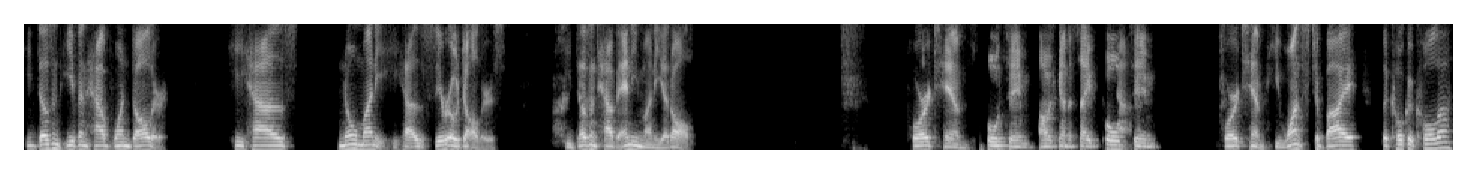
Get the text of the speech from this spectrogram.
He doesn't even have one dollar. He has no money. He has zero dollars. He doesn't have any money at all. Poor Tim. Poor Tim. I was going to say, poor Yeah. Tim. Poor Tim. He wants to buy the Coca Cola,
